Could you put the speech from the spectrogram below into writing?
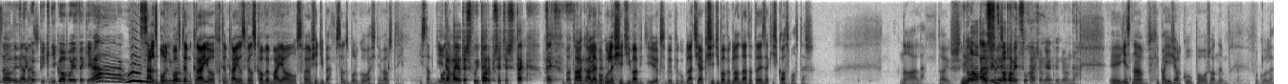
Co bo ty jest gadasz? tylko piknikowo, jest takie aaa, uuu, Salzburg, bo w tym kraju, w tym kraju związkowym mają swoją siedzibę w Salzburgu właśnie w Austrii. I, stamtąd I tam mają też swój tor przecież, tak? Tak, Chyba tak, ale w 1. ogóle siedziba, jak sobie wygooglacie jak siedziba wygląda, to to jest jakiś kosmos też. No ale to już No, No, ale opowiedz, sumie- opowiedz słuchaczom jak wygląda. Y, jest na chyba jeziorku położonym w ogóle.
